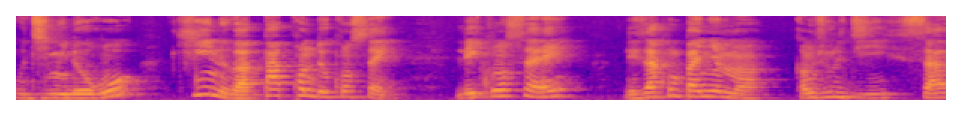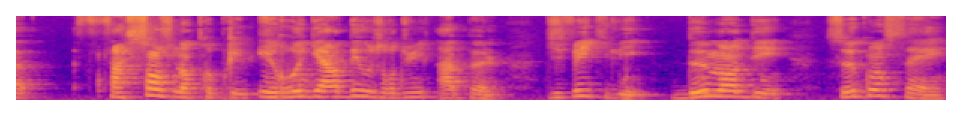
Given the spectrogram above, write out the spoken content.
ou 10 000 euros qui ne va pas prendre de conseils. Les conseils, les accompagnements, comme je vous le dis, ça, ça change une entreprise. Et regardez aujourd'hui Apple, du fait qu'il ait demandé ce conseil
